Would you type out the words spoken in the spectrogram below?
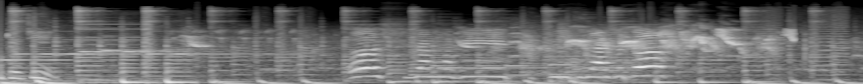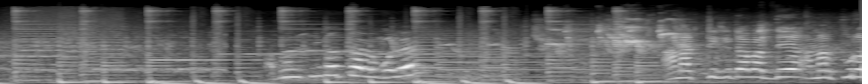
উঠেছি। ও শ্রীরাম মাসি তুমি কি তো? আপনার কি করতে হবে বলে আমার টিকিট আবার দে আমার পুরো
